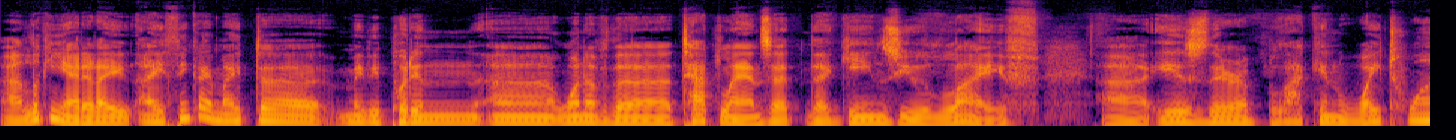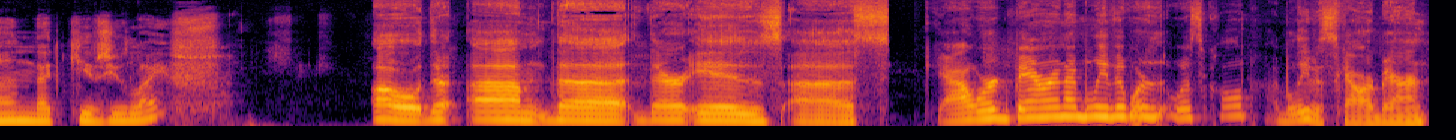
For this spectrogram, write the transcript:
Uh, looking at it, I, I think I might uh, maybe put in uh, one of the tap lands that, that gains you life. Uh, is there a black and white one that gives you life? Oh, there um the there is uh Scoured Barrens, I believe it was was called. I believe it's Scoured Barrens.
